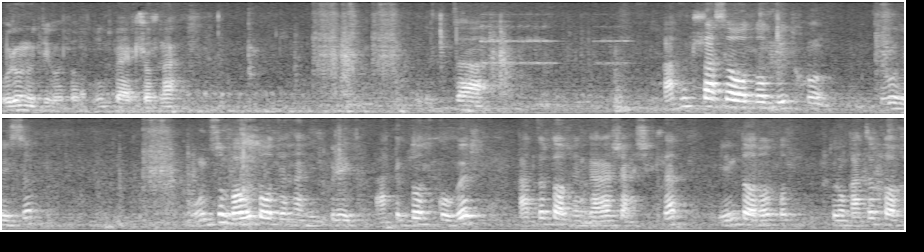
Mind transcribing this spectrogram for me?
өрөөнүүдийг бол энд байрлуулна. За гадна талаасаа бол бид бүхэн түрүү хэлсэн үндсэн богдуудынхаа хэлбэрийг атагдуулахгүйгээр газар доорхын гараашаа ашиглаад энд орвол түрүүн газар доорх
